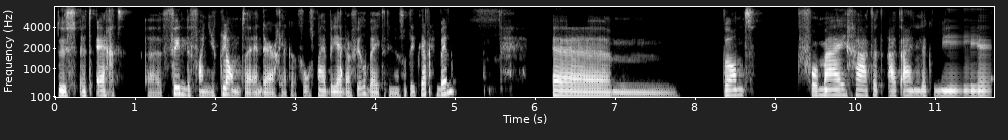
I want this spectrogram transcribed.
Dus het echt eh, vinden van je klanten en dergelijke. Volgens mij ben jij daar veel beter in dan dat ik daarin ben. Ehm, want voor mij gaat het uiteindelijk meer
